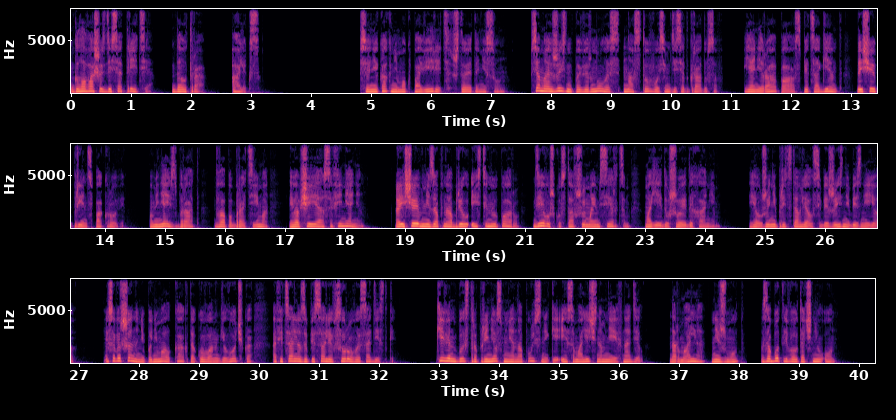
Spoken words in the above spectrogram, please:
Глава 63. До утра. Алекс. Все никак не мог поверить, что это не сон. Вся моя жизнь повернулась на 180 градусов. Я не раб, а спецагент, да еще и принц по крови. У меня есть брат, два побратима, и вообще я софинянин. А еще я внезапно обрел истинную пару, девушку, ставшую моим сердцем, моей душой и дыханием. Я уже не представлял себе жизни без нее — и совершенно не понимал, как такого ангелочка официально записали в суровые садистки. Кевин быстро принес мне напульсники и самолично мне их надел. «Нормально? Не жмут?» — заботливо уточнил он.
